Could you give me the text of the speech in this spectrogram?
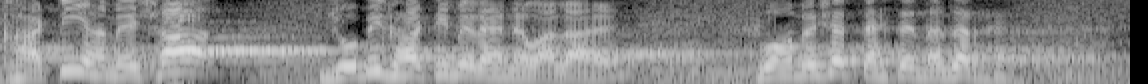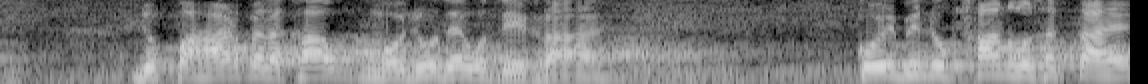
घाटी हमेशा, जो भी घाटी में रहने वाला है, वो हमेशा तहत नज़र है। जो पहाड़ पर रखा मौजूद है, वो देख रहा है। कोई भी नुकसान हो सकता है,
